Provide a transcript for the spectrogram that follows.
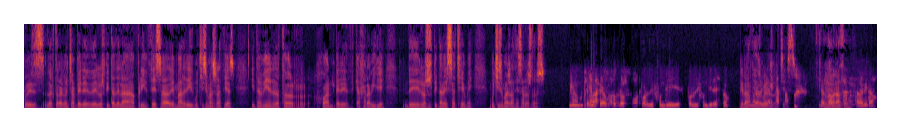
Pues doctora Concha Pérez del Hospital de la Princesa Cesa de Madrid, muchísimas gracias, y también el doctor Juan Pérez Cajaraville de los hospitales HM. Muchísimas gracias a los dos. muchas, gracias a vosotros por, difundir, por difundir esto. Gracias, buenas noches. Un abrazo. Hasta luego.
